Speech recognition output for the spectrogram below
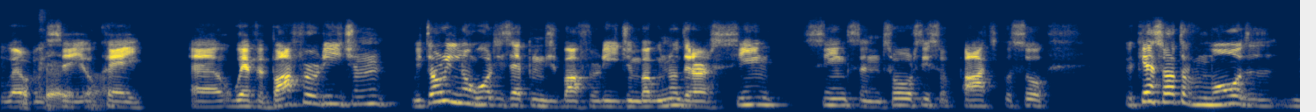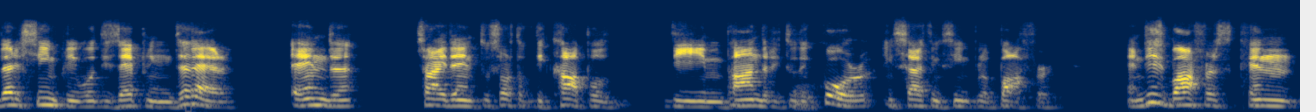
where okay, we say, okay, uh, we have a buffer region. We don't really know what is happening in this buffer region, but we know there are sink, sinks and sources of particles. So we can sort of model very simply what is happening there and uh, try then to sort of decouple the boundary to the mm. core, inserting simpler buffer. And these buffers can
